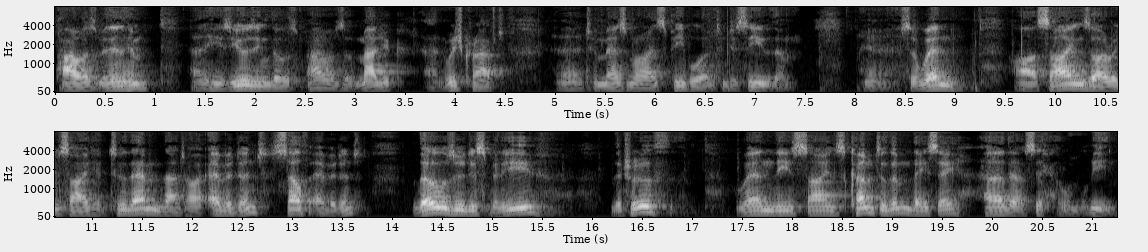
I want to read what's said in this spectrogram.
powers within him, and he's using those powers of magic and witchcraft uh, to mesmerize people and to deceive them. Yeah. So when our signs are recited to them that are evident, self-evident, those who disbelieve the truth, when these signs come to them, they say, هذا سحر مبين.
